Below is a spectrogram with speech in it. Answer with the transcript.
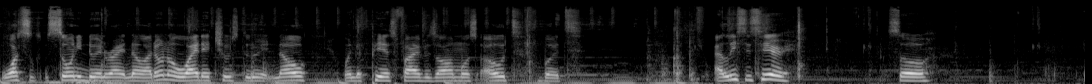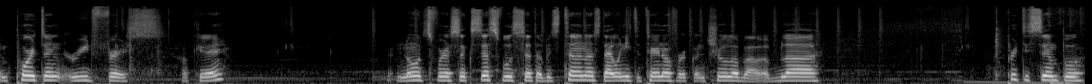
what Sony doing right now. I don't know why they choose to do it now when the PS5 is almost out, but at least it's here. So important read first, okay? Notes for a successful setup. It's telling us that we need to turn off our controller, blah blah blah pretty simple.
